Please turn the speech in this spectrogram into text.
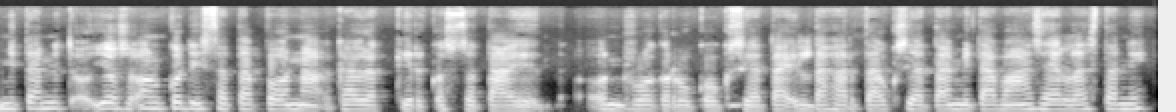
mitä nyt, jos on kodissa tapona käydä kirkossa tai on ruokarukouksia tai iltahartauksia tai mitä vaan sellaista, niin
